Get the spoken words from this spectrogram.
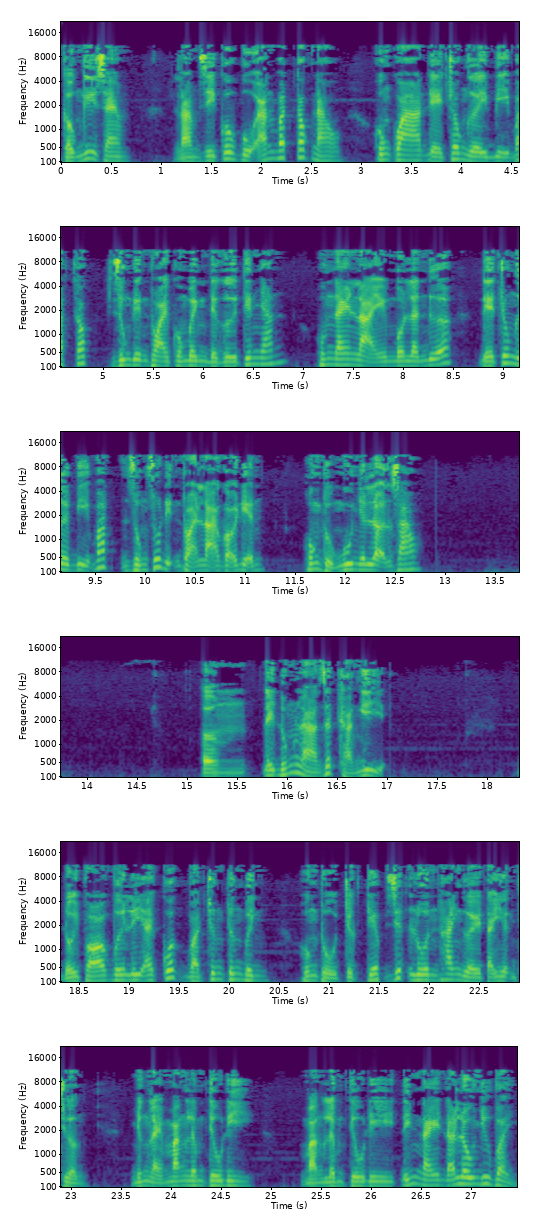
Cậu nghĩ xem Làm gì có vụ án bắt cóc nào? Hôm qua để cho người bị bắt cóc Dùng điện thoại của mình để gửi tin nhắn. Hôm nay lại một lần nữa Để cho người bị bắt dùng số điện thoại lạ gọi điện. Hung thủ ngu như lợn sao? Ừm Đây đúng là rất khả nghi Đối phó với Lý Ái Quốc và Trương Tương Bình Hung thủ trực tiếp giết luôn hai người tại hiện trường nhưng lại mang Lâm Tiêu đi. Mang Lâm Tiêu đi, đến nay đã lâu như vậy,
